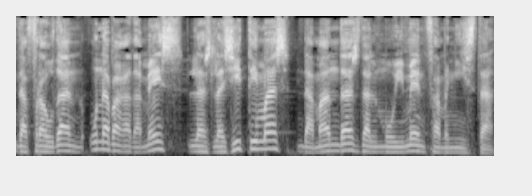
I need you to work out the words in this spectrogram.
defraudant una vegada més les legítimes demandes del moviment feminista.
